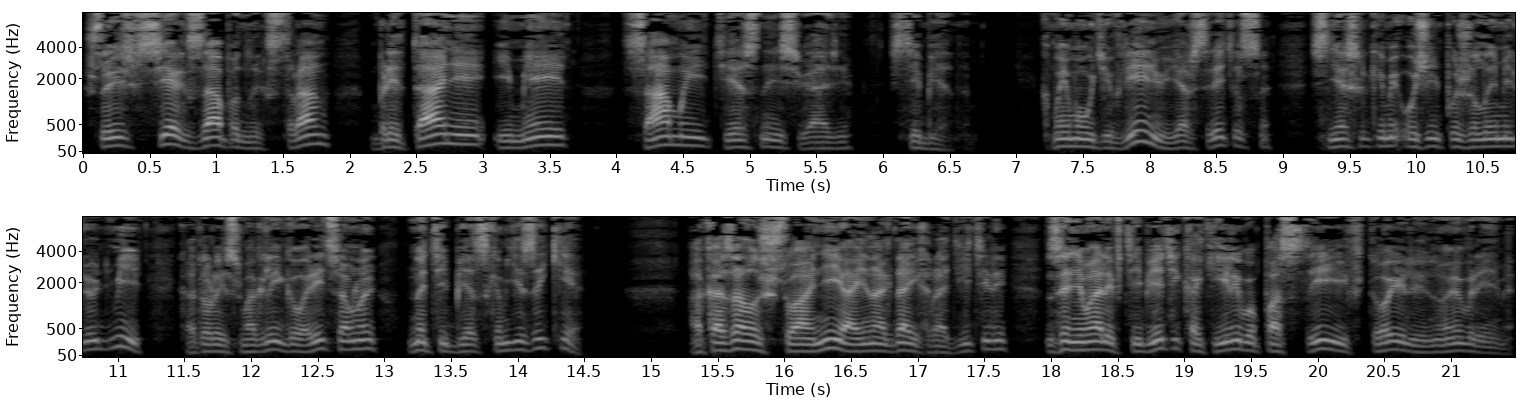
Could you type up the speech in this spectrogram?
что из всех западных стран Британия имеет самые тесные связи с Тибетом. К моему удивлению, я встретился с с несколькими очень пожилыми людьми, которые смогли говорить со мной на тибетском языке. Оказалось, что они, а иногда их родители, занимали в Тибете какие-либо посты и в то или иное время.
